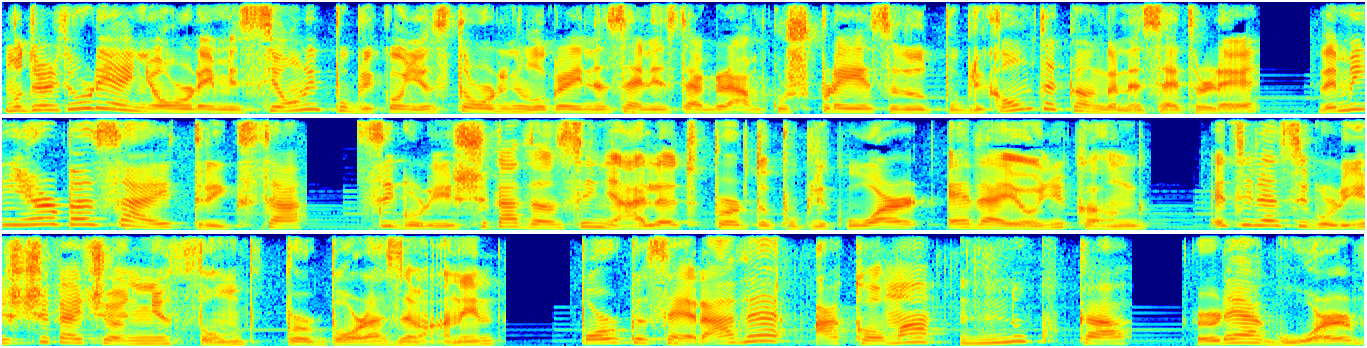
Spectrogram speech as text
Moderatorja e njohur e emisionit publikoi një story në llogarinë e saj në Instagram ku shprehej se do të publikonte këngën e saj të re dhe menjëherë pas saj, Triksa, sigurisht që ka dhënë sinjalet për të publikuar edhe ajo një këngë, e cila sigurisht që ka qenë një thumb për Bora Zemanin, por kësaj radhe akoma nuk ka reaguar.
